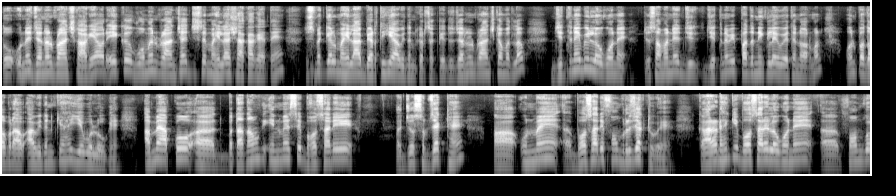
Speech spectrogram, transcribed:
तो उन्हें जनरल ब्रांच कहा गया और एक वुमेन ब्रांच है जिसे महिला शाखा कहते हैं, जिसमें केवल महिला अभ्यर्थी ही आवेदन कर सकती है। तो जनरल ब्रांच का मतलब जितने भी लोगों ने, जो सामान्य जितने भी पद निकले हुए थे नॉर्मल उन पदों पर आवेदन किया है, ये वो लोग हैं। अब मैं आपको बताता हूँ कि इनमें से बहुत सारे जो सब्जेक्ट हैं उनमें बहुत सारे फॉर्म रिजेक्ट हुए हैं। कारण है कि बहुत सारे लोगों ने फॉर्म को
